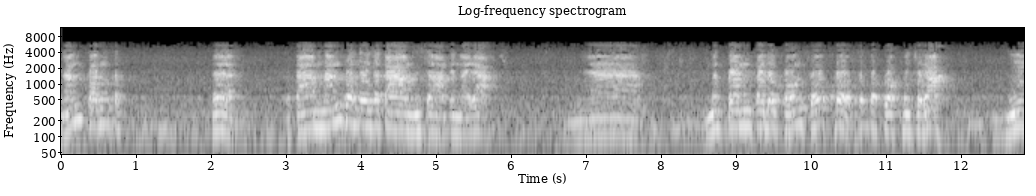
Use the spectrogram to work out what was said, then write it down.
หนังคนก็ เออตามหนังคนอื่นก็ตามสะอาดยังไงล่ะนะ มันเต็มไปด้วยของโสโครกสกปรกไม่ใช่หรอนี่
